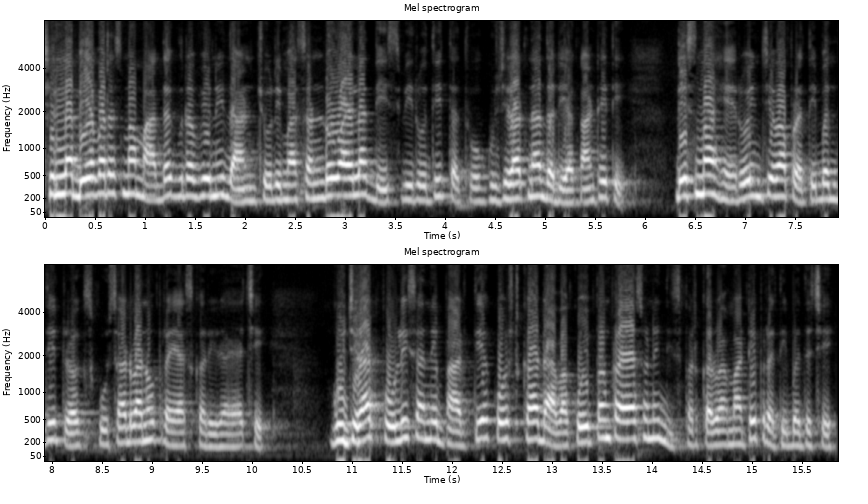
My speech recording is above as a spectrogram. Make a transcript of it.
છેલ્લા બે વર્ષમાં માદક દ્રવ્યોની દાણચોરીમાં સંડોવાયેલા દેશ વિરોધી તત્વો ગુજરાતના દરિયાકાંઠેથી દેશમાં હેરોઇન જેવા પ્રતિબંધિત ડ્રગ્સ ઘુસાડવાનો પ્રયાસ કરી રહ્યા છે. ગુજરાત પોલીસ અને ભારતીય કોસ્ટગાર્ડ આવા કોઈપણ પ્રયાસોને નિષ્ફળ કરવા માટે પ્રતિબદ્ધ છે.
